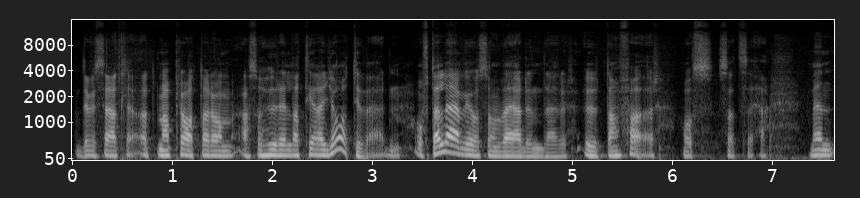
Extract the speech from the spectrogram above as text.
Det vill säga att, att man pratar om, alltså hur relaterar jag till världen? Ofta lär vi oss om världen där utanför oss, så att säga. Men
